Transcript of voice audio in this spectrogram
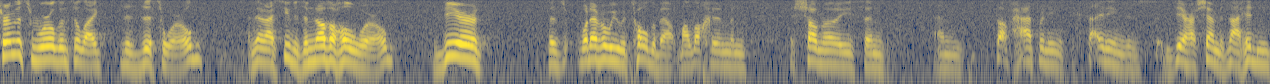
turn this world into like there's this world, and then I see there's another whole world. There, there's whatever we were told about malachim and the shamayis and and stuff happening. It's exciting. There's, there Hashem is not hidden.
